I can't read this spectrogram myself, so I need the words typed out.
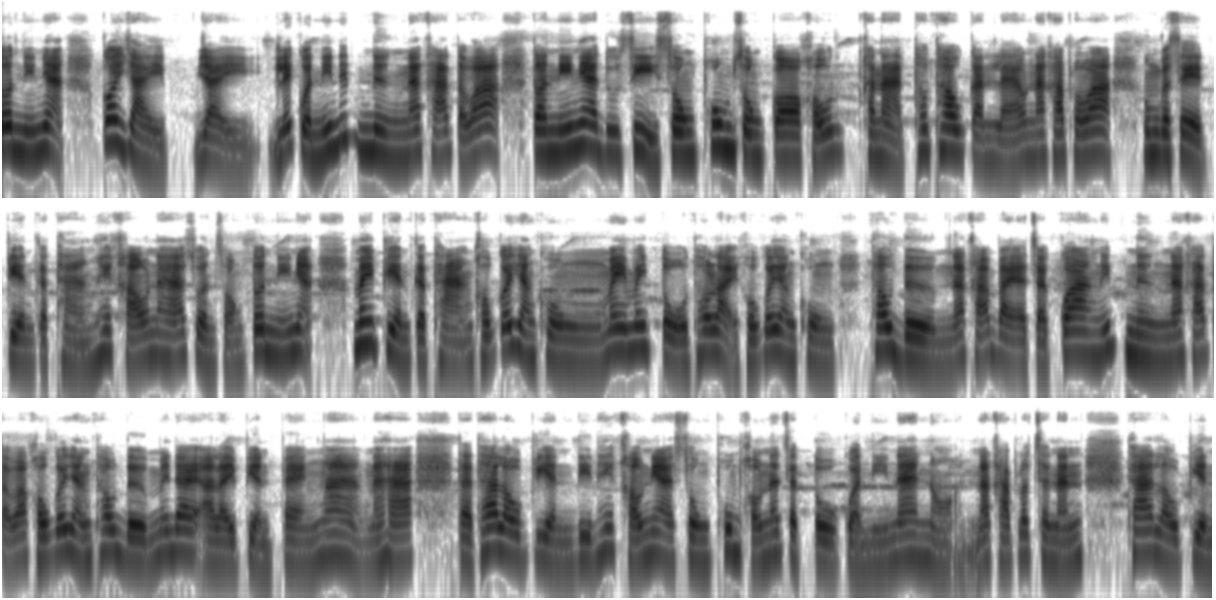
ต้นนี้เนี่ยก็ใหญ่ใหญ่เล็กกว่านี้นิดนึงนะคะ แต่ว่าตอนนี้เนี่ยดูสิทรงพุ่มทรงกอเขาขนาดเท่า ๆกันแล้วนะคะ เพราะว่ามุมเกษตรเปลี่ยนกระถางให้เขานะคะ ส่วนสองต้นนี้เนี่ยไม่เปลี่ยนกระถางเขาก็ยังคงไม่ไม่โตเท่าไหร่เขาก็ยังคงเท่าเดิมนะคะ ใบอาจจะกว้างนิดนึงนะคะ แต่ว่าเขาก็ยังเท่าเดิมไม่ได้อะไรเปลี่ยนแปลงมากนะคะ แต่ถ้าเราเปลี่ยนดินให้เขาเนี่ยทรงพุ่มเขาน่าจะโตกว่านี้แน่นอนนะคะ เพราะฉะนั้นถ้าเราเปลี่ยน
